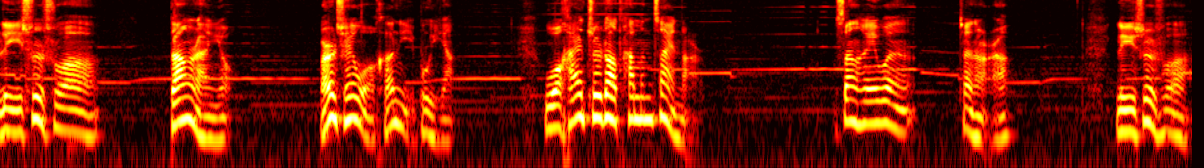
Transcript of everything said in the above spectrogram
李氏说：“当然有，而且我和你不一样，我还知道他们在哪儿。”三黑问：“在哪儿啊？”李氏说：“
